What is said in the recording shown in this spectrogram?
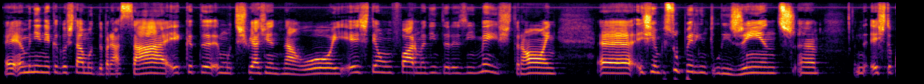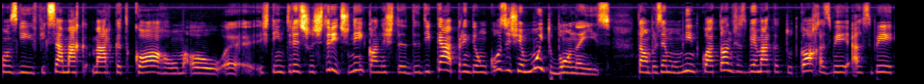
É, é uma menina que gosta muito de abraçar, e que te, muito gente na oi, este é uma forma de interagir meio estranho, uh, super inteligentes. Uh, este conseguir fixar marca, marca de cor ou, ou uh, este interesses restritos, nem quando este dedicar a aprender uma coisa, é muito bom nisso. Então, por exemplo, um menino de 4 anos a saber marca de tudo cor, a saber, a saber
